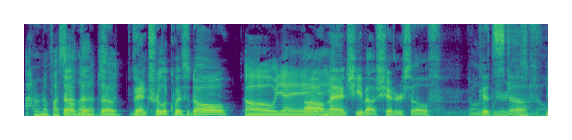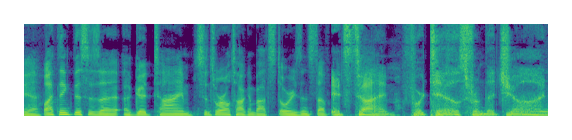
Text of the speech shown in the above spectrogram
I don't know if I the saw that the, episode. the ventriloquist doll. oh, yeah, yeah, yeah. oh yeah. man, she about shit herself. That Good stuff. doll. Yeah. Well, I think this is a, a good time since we're all talking about stories and stuff. It's time for Tales from the John.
